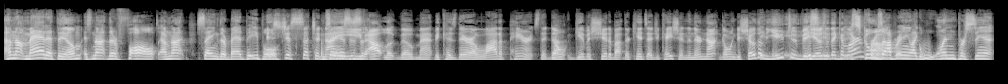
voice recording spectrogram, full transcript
I'm not mad at them. It's not their fault. I'm not saying they're bad people. It's just such a I'm saying this is naive a- outlook, though, Matt, because there are a lot of parents that don't give a shit about their kids' education, and they're not going to show them the YouTube videos that they can learn Schools from. operating like one percent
